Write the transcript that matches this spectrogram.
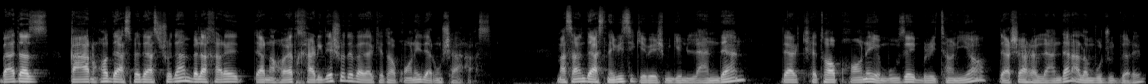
بعد از قرنها دست به دست شدن بالاخره در نهایت خریده شده و در کتابخانه در اون شهر هست. مثلا دستنویسی که بهش میگیم لندن در کتابخانه موزه بریتانیا در شهر لندن الان وجود داره.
